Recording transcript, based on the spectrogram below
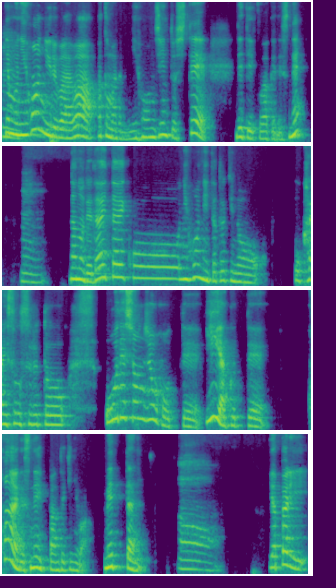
でもうん日本にいる場合はあくまでも日本人として出ていくわけですね。うんなので大体こう日本にいた時のを回想するとオーディション情報っていい役って来ないですね一般的にはめったに。あやっぱり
